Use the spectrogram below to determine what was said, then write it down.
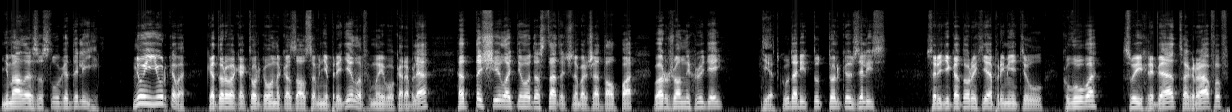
немалая заслуга Делии. Ну и Юркова, которого, как только он оказался вне пределов моего корабля, оттащила от него достаточно большая толпа вооруженных людей. И откуда они тут только взялись? Среди которых я приметил Клува, своих ребят, аграфов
